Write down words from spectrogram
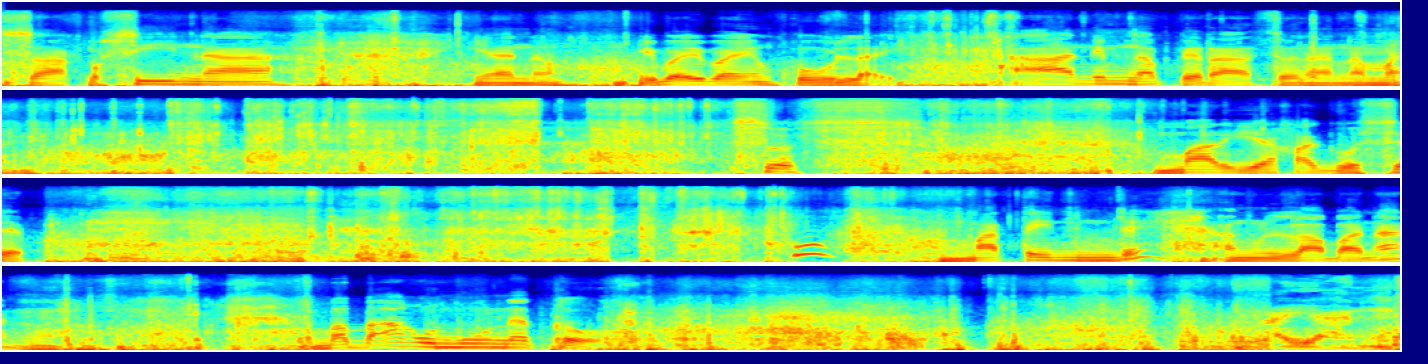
sa kusina yan o, iba-iba yung kulay anim na piraso na naman sus Maria Kagusip. Whew, matindi ang labanan. Baba ko muna to. Ayan.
